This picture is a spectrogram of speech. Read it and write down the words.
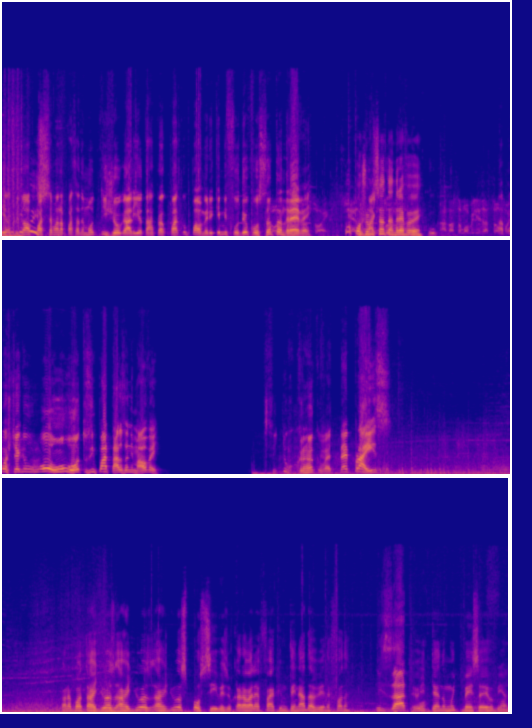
eu fiz uma isso? aposta semana passada, um monte de jogo ali, eu tava preocupado com o Palmeiras e quem me fudeu foi o Santo André, velho. Pô, postou no Santo André, velho. Apostei no um ou um ou outro, os empataram os animal, velho. Filho do cranco, velho. Não é pra isso. O cara bota as duas, as duas, as duas possíveis. E o cara vai lá e faz que não tem nada a ver, né? Foda. Exato, Eu pô. entendo muito bem isso aí, Rubinho.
